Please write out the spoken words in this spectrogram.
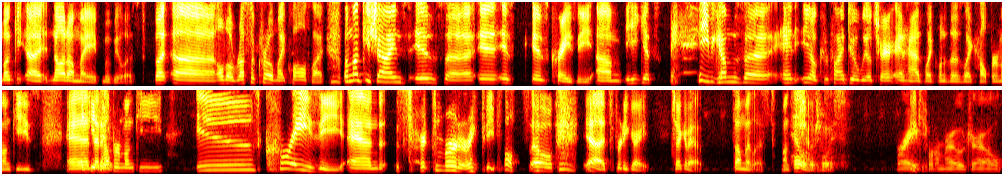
Monkey, uh, not on my movie list, but uh, although Russell Crowe might qualify, but Monkey Shines is uh, is is crazy. Um, he gets he becomes uh, and you know confined to a wheelchair and has like one of those like helper monkeys, and that helper monkey is crazy and starts murdering people. So yeah, it's pretty great. Check it out. It's on my list. Monkey Hell of a choice. Break for Mojo.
